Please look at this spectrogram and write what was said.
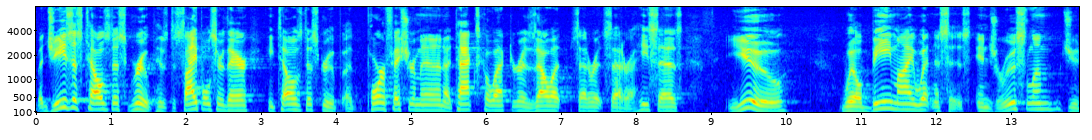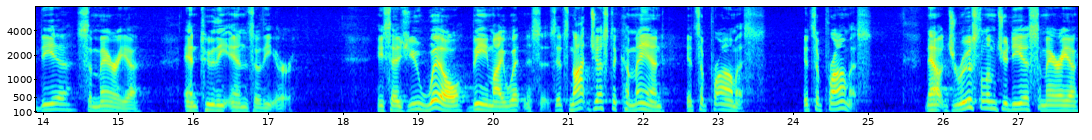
But Jesus tells this group, his disciples are there, he tells this group, a poor fisherman, a tax collector, a zealot, etc., etc. He says, You will be my witnesses in Jerusalem, Judea, Samaria, and to the ends of the earth. He says, You will be my witnesses. It's not just a command, it's a promise. It's a promise. Now, Jerusalem, Judea, Samaria,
